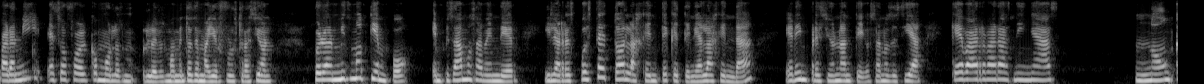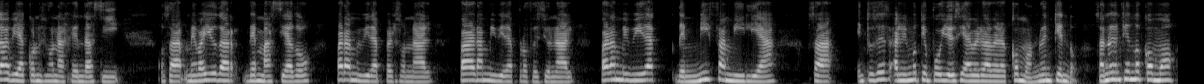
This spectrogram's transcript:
Para mí eso fue como los, los momentos de mayor frustración pero al mismo tiempo empezamos a vender y la respuesta de toda la gente que tenía la agenda era impresionante. O sea, nos decía, qué bárbaras niñas, nunca había conocido una agenda así. O sea, me va a ayudar demasiado para mi vida personal, para mi vida profesional, para mi vida de mi familia. O sea, Entonces, al mismo tiempo yo decía, a ver, a ver, ¿cómo? No entiendo. O sea, no entiendo cómo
